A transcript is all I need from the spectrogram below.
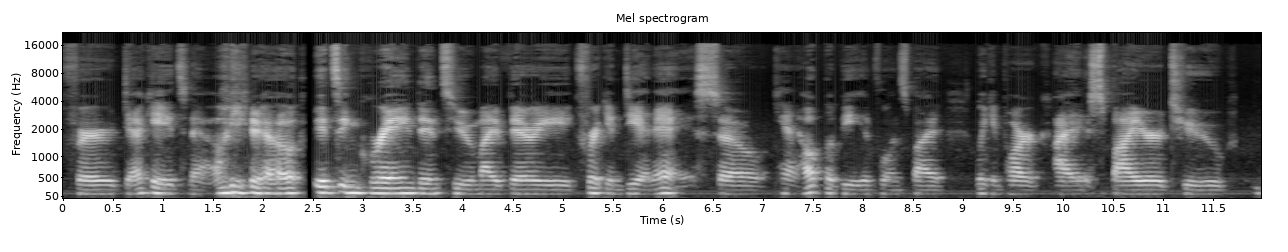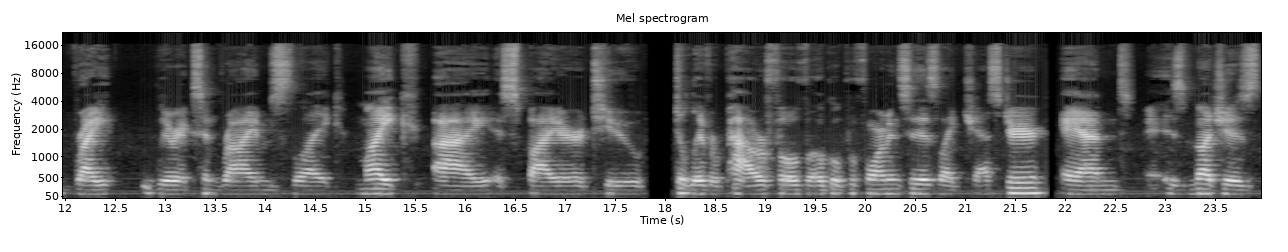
for decades now. You know, it's ingrained into my very freaking DNA. So can't help but be influenced by Linkin Park. I aspire to write lyrics and rhymes like Mike. I aspire to deliver powerful vocal performances like Chester. And as much as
